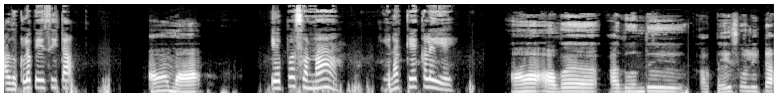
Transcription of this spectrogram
அதுக்குள்ள பேசிட்டா. ஆமா. எப்ப சொன்னா? எனக்கு கேட்கலையே ஆ அவ அது வந்து அப்பயே சொல்லிட்டா.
